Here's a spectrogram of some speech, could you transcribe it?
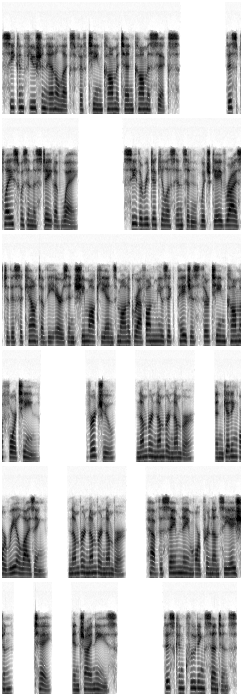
See Confucian Analects 15,10,6. This place was in the state of Wei. See the ridiculous incident which gave rise to this account of the airs in Sima Qian's monograph on music pages 13,14. Virtue, number number number, and getting or realizing, number number number, have the same name or pronunciation, te, in Chinese. This concluding sentence,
